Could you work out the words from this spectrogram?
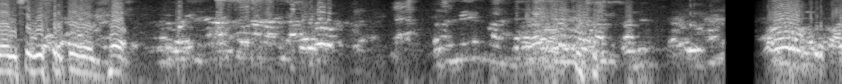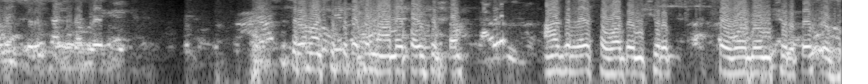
दोनशे वीस रुपये झ मित्रांनो अशा प्रकारचा माल आहे पाहू शकता. जर आहे सव्वा दोनशे रुपये सव्वा दोनशे रुपये ओझ.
